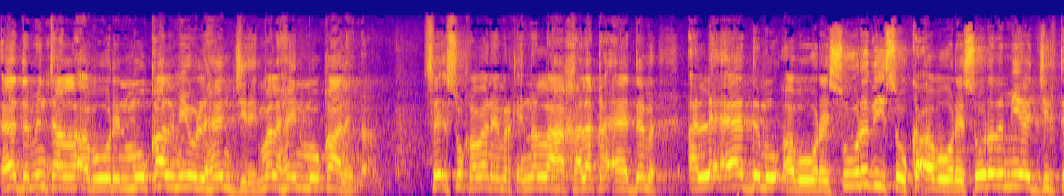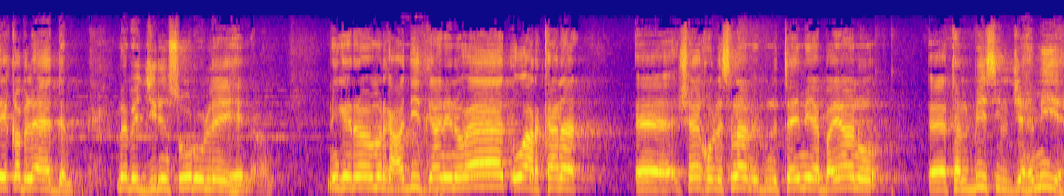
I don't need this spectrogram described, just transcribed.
Aadam intaan la abuurin muuqaal miyuu lahaan jiray? Ma lahayn muuqaale? Say isu qabanaya marka in allaha khalaqa aadama alle aadamuu abuuray suuradiisuu ka abuuray suurada miyaa jirtay qabla aadam? Maba jirin suuruu leeyahay. Ninkii raba marka xadiidkan inuu aad u arkana shaykhulislaam ibnu taymiya bayaanu talbiis اljahmiya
